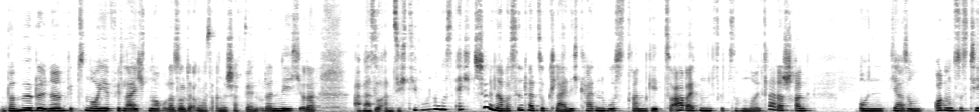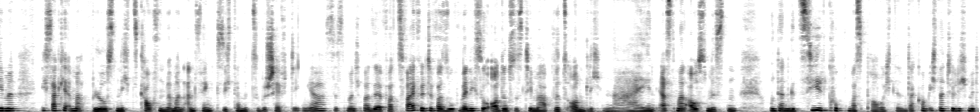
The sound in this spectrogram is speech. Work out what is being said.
über Möbel, ne? Gibt es neue vielleicht noch oder sollte irgendwas angeschafft werden oder nicht? Oder aber so an sich, die Wohnung ist echt schön, aber es sind halt so Kleinigkeiten, wo es dran geht zu arbeiten. Jetzt gibt es noch einen neuen Kleiderschrank. Und ja, so Ordnungssysteme, ich sage ja immer, bloß nichts kaufen, wenn man anfängt, sich damit zu beschäftigen. Ja, es ist manchmal sehr verzweifelte Versuch, wenn ich so Ordnungssysteme habe, wird es ordentlich. Nein, erstmal ausmisten und dann gezielt gucken, was brauche ich denn. Da komme ich natürlich mit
